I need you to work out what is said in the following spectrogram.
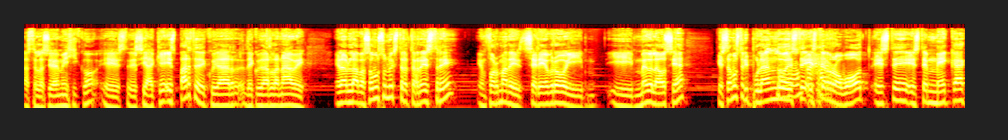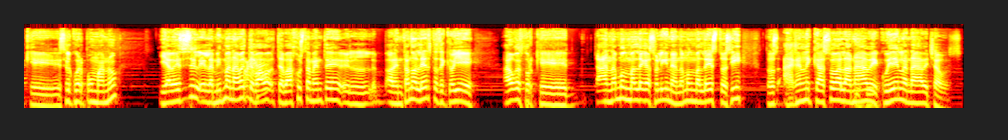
hasta la Ciudad de México. Este, decía que es parte de cuidar, de cuidar la nave. Él hablaba, somos un extraterrestre en forma de cerebro y, y médula ósea que estamos tripulando este, este robot, este, este mecha que es el cuerpo humano. Y a veces el- la misma nave te va, te va justamente el- aventando alertas de que, oye, aguas porque andamos mal de gasolina, andamos mal de esto, así. Entonces, háganle caso a la nave, cuiden la nave, chavos.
